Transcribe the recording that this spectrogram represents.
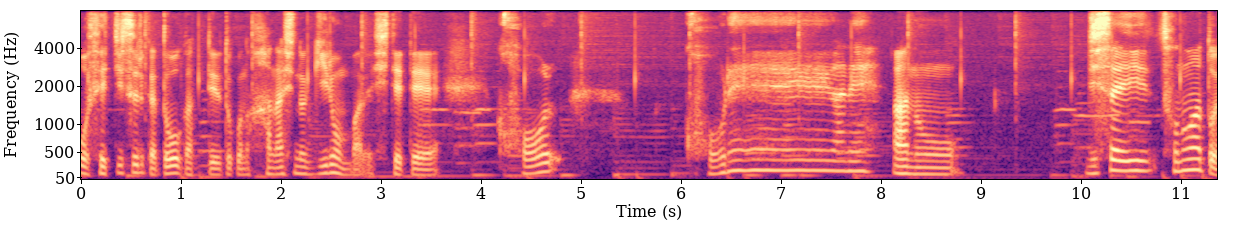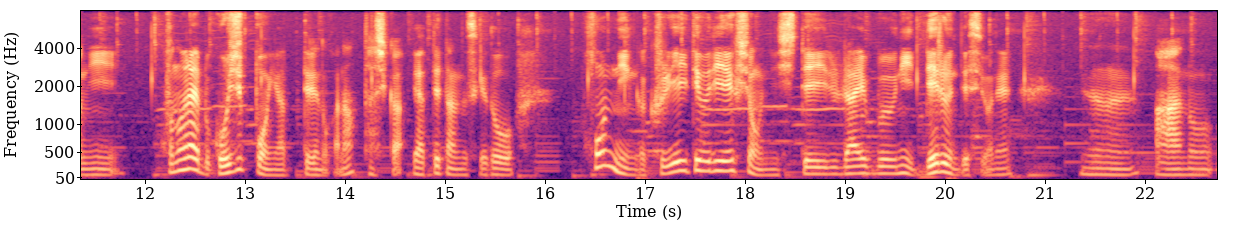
を設置するかどうかっていうとこの話の議論までしててここれがねあの実際その後にこのライブ50本やってるのかな？確かやってたんですけど本人がクリエイティブディレクションにしているライブに出るんですよね。うん、あの、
